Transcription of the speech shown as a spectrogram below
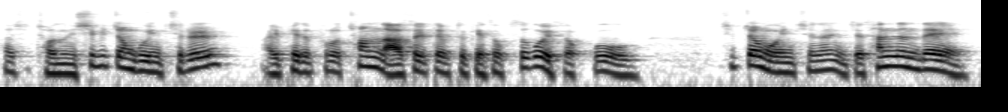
사실 저는 12.9인치를 아이패드 프로 처음 나왔을 때부터 계속 쓰고 있었고 10.5인치는 이제 샀는데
